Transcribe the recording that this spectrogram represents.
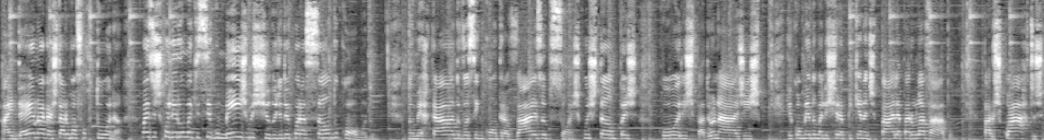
A ideia não é gastar uma fortuna, mas escolher uma que siga o mesmo estilo de decoração do cômodo. No mercado você encontra várias opções com estampas, cores, padronagens. Recomendo uma lixeira pequena de palha para o lavabo. Para os quartos,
